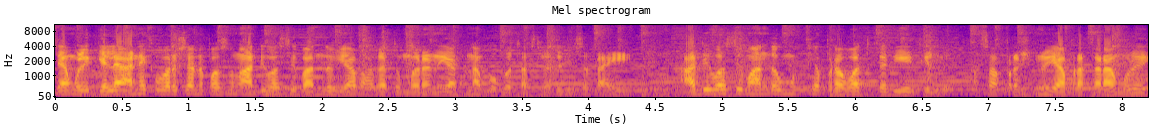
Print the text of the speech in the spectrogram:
त्यामुळे गेल्या अनेक वर्षांपासून आदिवासी बांधव या भागात मरण यातना भोगत असल्याचे दिसत आहे. आदिवासी बांधव मुख्य प्रवाहात कधी येतील? असा प्रश्न या प्रकारामुळे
